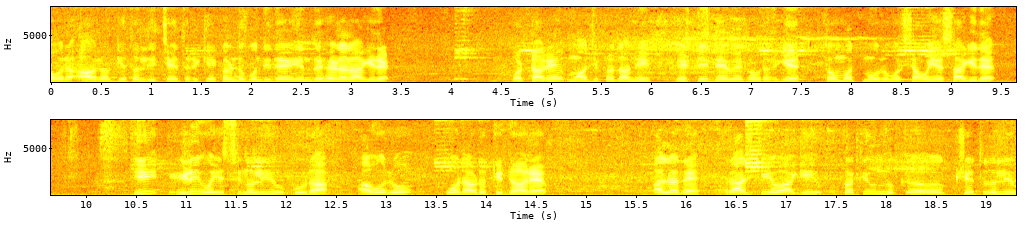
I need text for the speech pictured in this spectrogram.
ಅವರ ಆರೋಗ್ಯದಲ್ಲಿ ಚೇತರಿಕೆ ಕಂಡುಬಂದಿದೆ ಎಂದು ಹೇಳಲಾಗಿದೆ. ಒಟ್ಟಾರೆ ಮಾಜಿ ಪ್ರಧಾನಿ ಎಚ್ ಡಿ ದೇವೇಗೌಡರಿಗೆ ತೊಂಬತ್ತ್ಮೂರು ವರ್ಷ ವಯಸ್ಸಾಗಿದೆ. ಈ ಇಳಿ ವಯಸ್ಸಿನಲ್ಲಿಯೂ ಕೂಡ ಅವರು ಓಡಾಡುತ್ತಿದ್ದಾರೆ. ಅಲ್ಲದೆ ರಾಜಕೀಯವಾಗಿ ಪ್ರತಿಯೊಂದು ಕ್ಷೇತ್ರದಲ್ಲಿಯೂ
